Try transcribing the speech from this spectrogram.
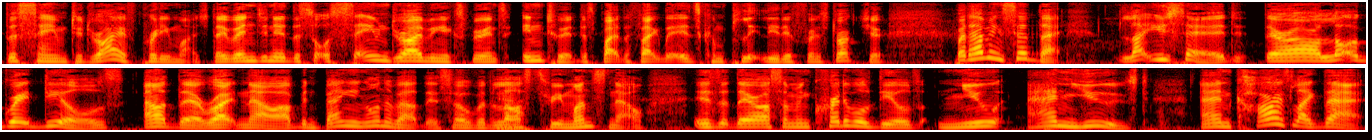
the same to drive, pretty much. They've engineered the sort of same driving experience into it, despite the fact that it's completely different structure. But having said that, like you said, there are a lot of great deals out there right now. I've been banging on about this over the Yeah. last three months now. Is that there are some incredible deals, new and used. And cars like that,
